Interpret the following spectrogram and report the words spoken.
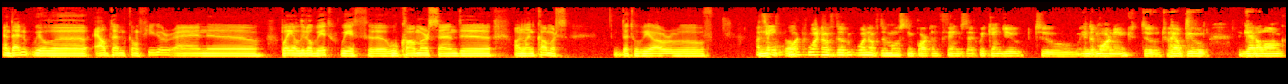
and then we'll uh, help them configure and uh, play a little bit with uh, WooCommerce and uh, online commerce. That will be our uh, I think one, one of the one of the most important things that we can do to in the morning to, to help you get along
